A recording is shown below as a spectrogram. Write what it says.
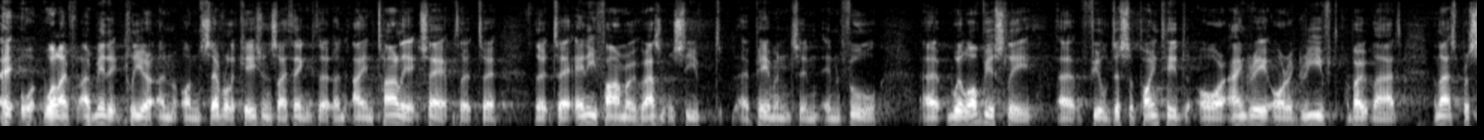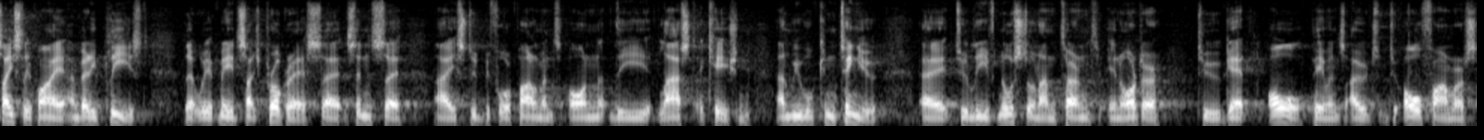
Uh, well, I've, I've made it clear on, on several occasions, I think, that and I entirely accept that, uh, that uh, any farmer who hasn't received uh, payment in, in full uh, will obviously uh, feel disappointed or angry or aggrieved about that. And that's precisely why I'm very pleased that we've made such progress uh, since uh, I stood before Parliament on the last occasion. And we will continue uh, to leave no stone unturned in order to get all payments out to all farmers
